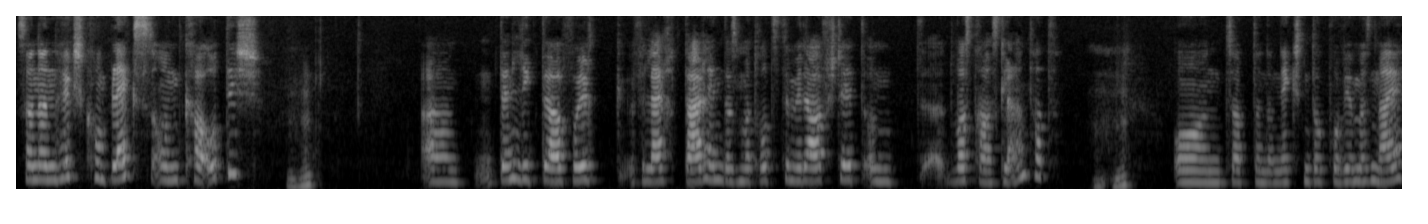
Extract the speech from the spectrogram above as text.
sondern höchst komplex und chaotisch. Mhm. Ähm, dann liegt der Erfolg vielleicht darin, dass man trotzdem wieder aufsteht und äh, was daraus gelernt hat. Mhm. Und sagt dann am nächsten Tag probieren wir es neu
